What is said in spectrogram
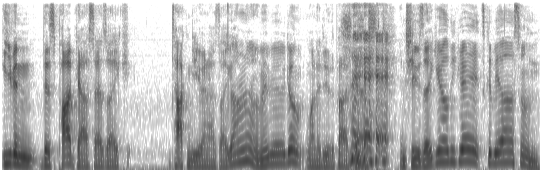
even this podcast, I was like, talking to you, and I was like, I don't know, maybe I don't want to do the podcast. and she was like, You'll be great. It's gonna be awesome.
